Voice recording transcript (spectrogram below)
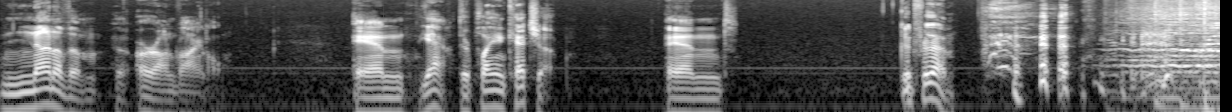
none of them are on vinyl. And yeah, they're playing catch up. And good for them.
